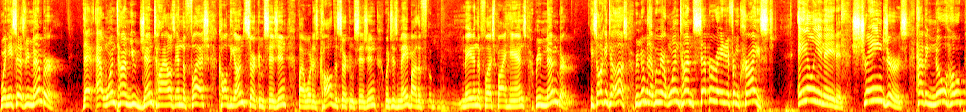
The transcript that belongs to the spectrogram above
when he says, Remember, that at one time you Gentiles in the flesh, called the uncircumcision by what is called the circumcision, which is made by the made in the flesh by hands. Remember, he's talking to us. Remember that we were at one time separated from Christ, alienated, strangers, having no hope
